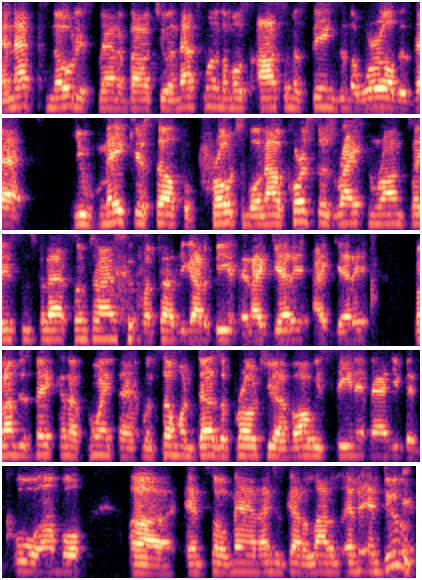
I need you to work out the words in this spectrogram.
and that's noticed, man, about you. And that's one of the most awesomest things in the world is that you make yourself approachable. Now, of course, there's right and wrong places for that sometimes, because sometimes you got to be, and I get it, I get it. But I'm just making a point that when someone does approach you, I've always seen it, man. You've been cool, humble, uh, and so, man, I just got a lot of, and, and dude,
